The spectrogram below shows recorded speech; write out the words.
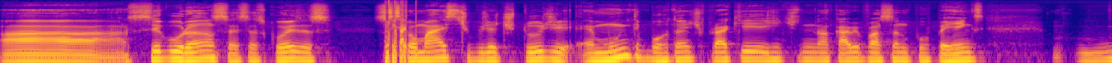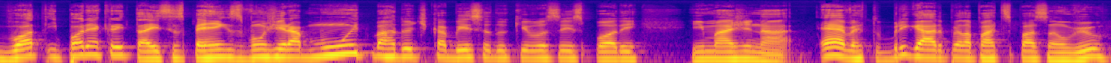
A segurança, essas coisas, tomar esse tipo de atitude é muito importante para que a gente não acabe passando por perrengues. E podem acreditar, esses perrengues vão gerar muito mais dor de cabeça do que vocês podem imaginar. Everton, obrigado pela participação, viu?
